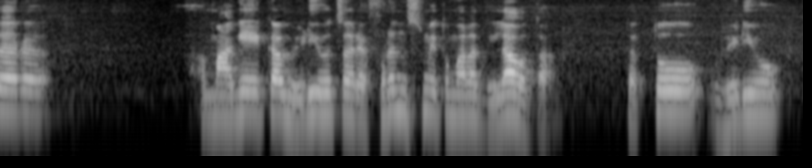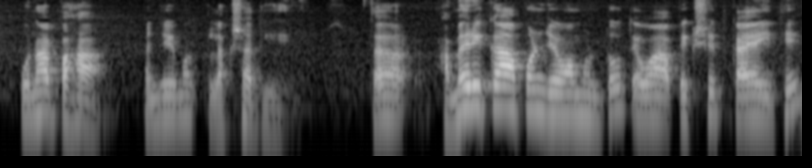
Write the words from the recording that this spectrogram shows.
तर मागे एका व्हिडिओचा रेफरन्स मी तुम्हाला दिला होता. तर तो व्हिडिओ पुन्हा पहा म्हणजे मग लक्षात येईल. तर अमेरिका आपण जेव्हा म्हणतो तेव्हा अपेक्षित काय इथे?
